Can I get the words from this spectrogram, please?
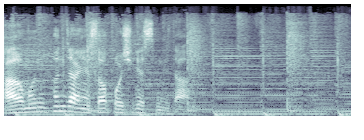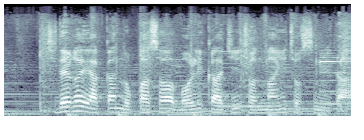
다음은 현장에서 보시겠습니다. 지대가 약간 높아서 멀리까지 전망이 좋습니다.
